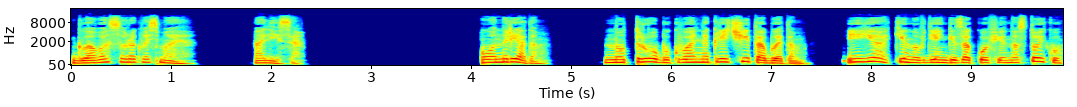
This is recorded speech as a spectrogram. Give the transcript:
Глава 48. Алиса. Он рядом. Нутро буквально кричит об этом, и я, кинув деньги за кофе на стойку,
